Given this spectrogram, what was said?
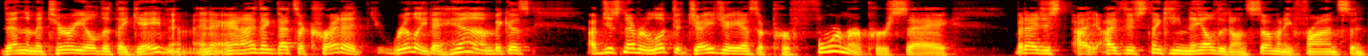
than the material that they gave him. And, and I think that's a credit really to him because I've just never looked at JJ as a performer per se, but I just I, I just think he nailed it on so many fronts. And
